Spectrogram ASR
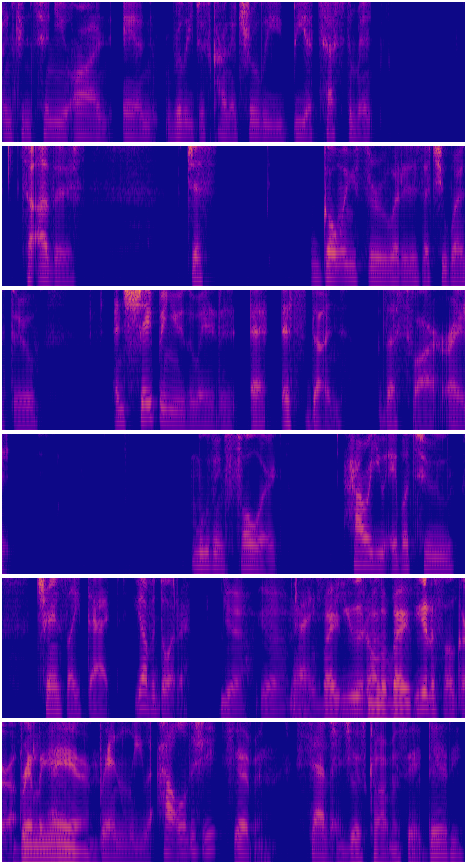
and continue on and really just kind of truly be a testament to others, just going through what it is that you went through and shaping you the way that eh, it's done thus far, right? Moving forward, how are you able to translate that? You have a daughter. Yeah. Yeah. My Right. little baby. It's Beautiful. my little baby. Beautiful girl. Brinley Right. Ann. Brandley. How old is she? Seven. Seven. She just called me and said, "Daddy,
